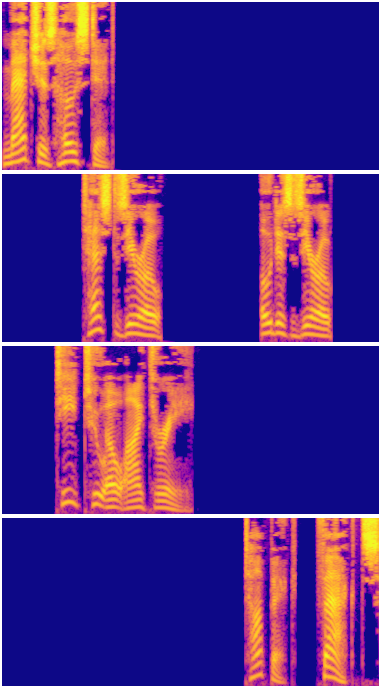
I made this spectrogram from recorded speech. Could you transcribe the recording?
Matches hosted. Test 0 ODIs 0 T20I3 Topic. Facts.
